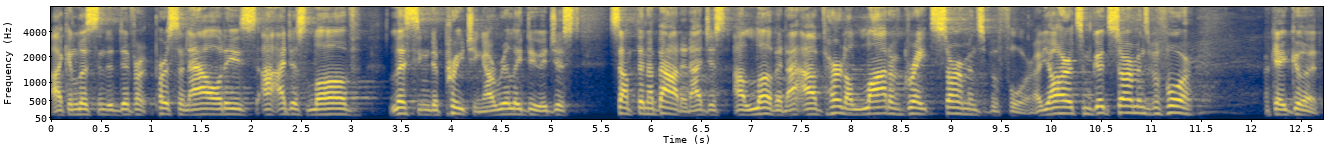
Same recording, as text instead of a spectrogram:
I can listen to different personalities. I, I just love listening to preaching. I really do. It just, something about it. I just, I love it. I, have heard a lot of great sermons before. Have y'all heard some good sermons before? Okay, good.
